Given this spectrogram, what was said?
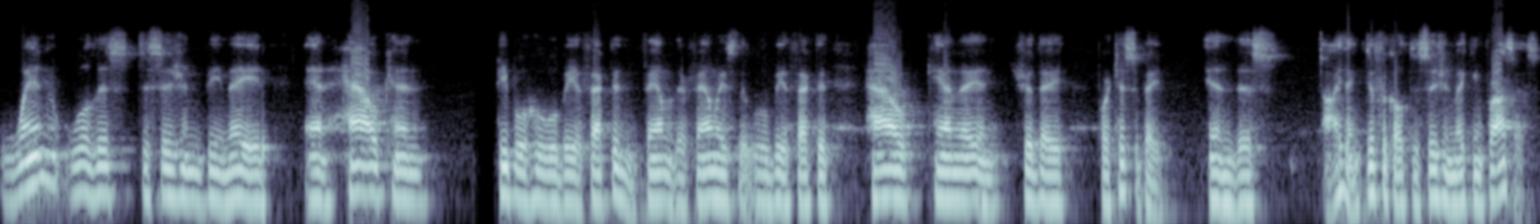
when will this decision be made? And how can people who will be affected and their families that will be affected, how can they and should they participate in this, I think, difficult decision-making process?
